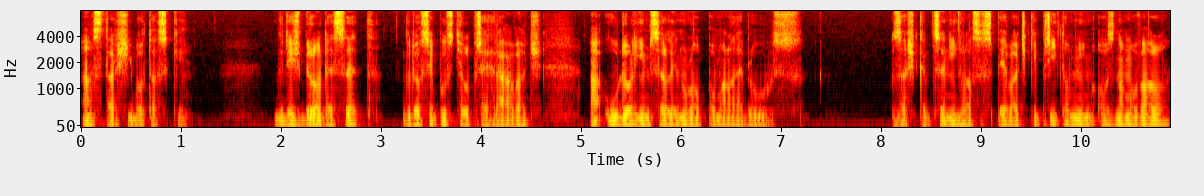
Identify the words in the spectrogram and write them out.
a starší botasky. Když bylo deset, kdo si pustil přehrávač a údolím se linulo pomalé blues. Zaškrcený hlas zpěvačky přítomným oznamoval,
